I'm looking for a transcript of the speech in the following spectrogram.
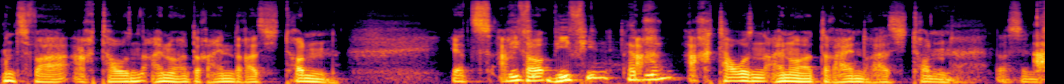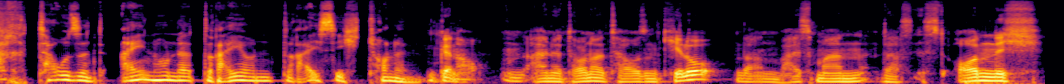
und zwar 8133 Tonnen. Jetzt 8, wie, viel, wie viel, Herr Blum? 8.133 Tonnen. Das sind 8.133 Tonnen. Genau. Und eine Tonne 1000 Kilo. Dann weiß man, das ist ordentlich,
